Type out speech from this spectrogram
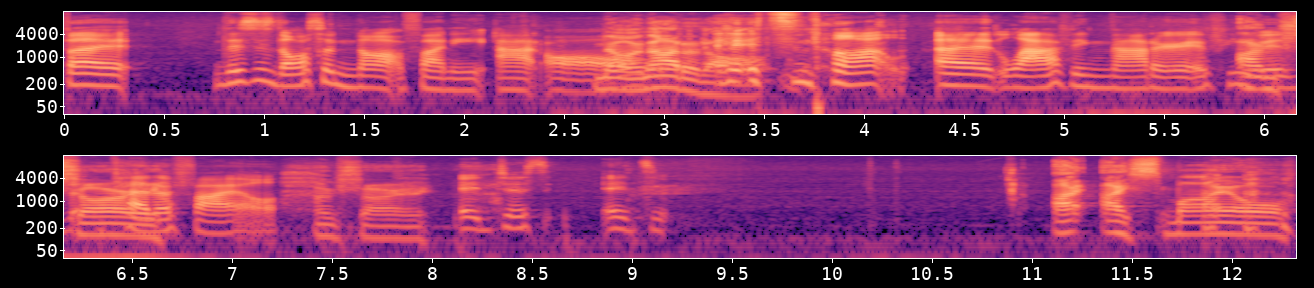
But this is also not funny at all. No, not at all. It's not a laughing matter if he I'm was sorry. a pedophile. I'm sorry. It just it's I, I smile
